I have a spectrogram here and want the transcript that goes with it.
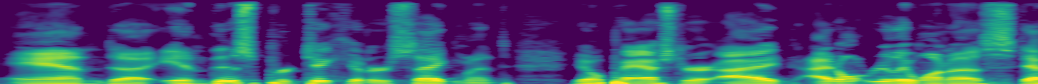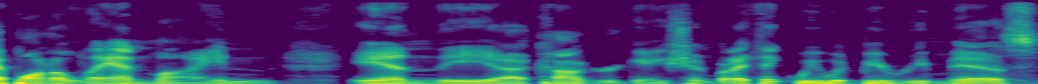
And uh, in this particular segment, you know, Pastor, I, I don't really want to step on a landmine in the uh, congregation, but I think we would be remiss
